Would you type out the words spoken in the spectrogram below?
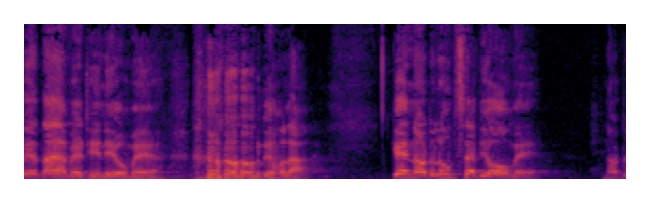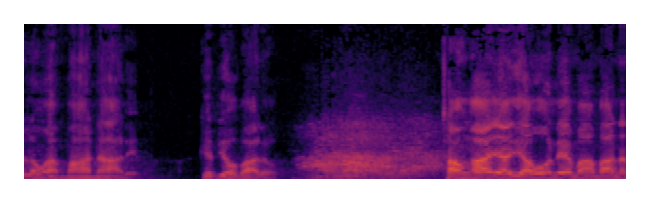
ပယ်တတ်ရမယ်ထင်းနေအောင်မယ်ဟုတ်တယ်မလားကဲနောက်တစ်လုံးဆက်ပြောအောင်မယ်နောက်တစ်လုံးကမာနတဲ့ကဲပြောပါတော့1500ရာဝန်းထဲမှာမာန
